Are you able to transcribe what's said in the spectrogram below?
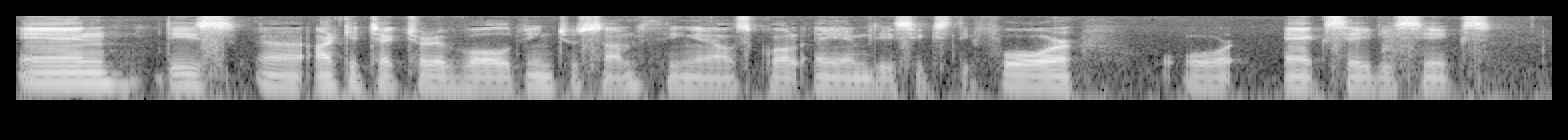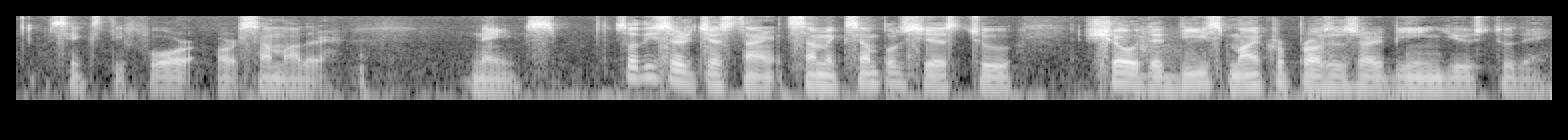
And this uh, architecture evolved into something else called AMD 64 or x86 64 or some other names. So these are just some examples just to show that these microprocessors are being used today.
